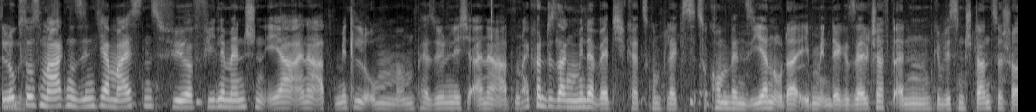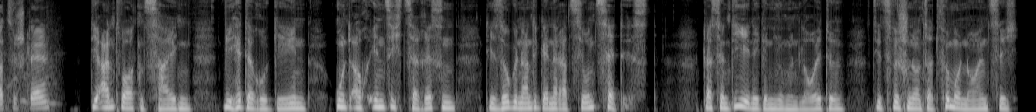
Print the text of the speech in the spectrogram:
Luxusmarken sind ja meistens für viele Menschen eher eine Art Mittel, um, um persönlich eine Art, man könnte sagen, Minderwertigkeitskomplex zu kompensieren oder eben in der Gesellschaft einen gewissen Stand zur Schau zu stellen. Die Antworten zeigen, wie heterogen und auch in sich zerrissen die sogenannte Generation Z ist. Das sind diejenigen jungen Leute, die zwischen 1995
